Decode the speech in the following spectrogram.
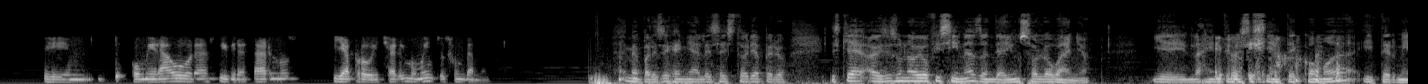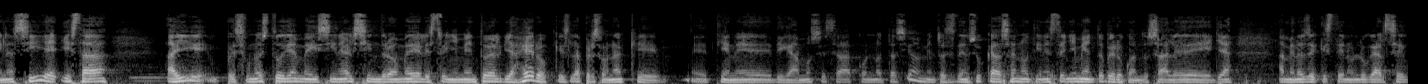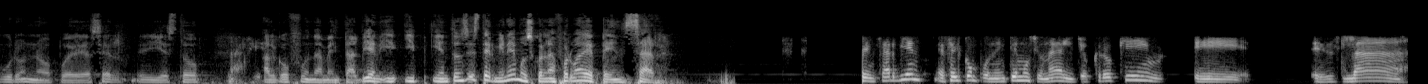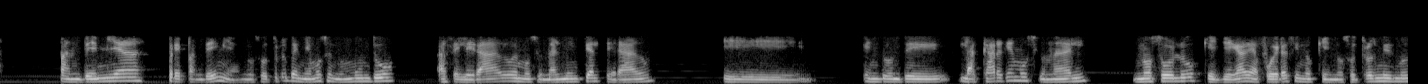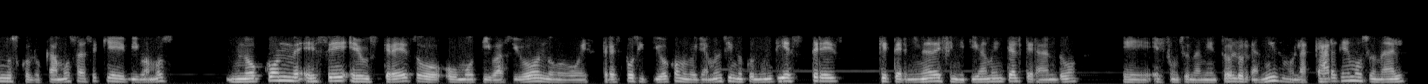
eh, comer a horas, hidratarnos y aprovechar el momento es fundamental. Me parece genial esa historia, pero es que a veces uno ve oficinas donde hay un solo baño y la gente no se siente cómoda y termina así y está Ahí, pues uno estudia en medicina el síndrome del estreñimiento del viajero, que es la persona que eh, tiene, digamos, esa connotación. Mientras está en su casa no tiene estreñimiento, pero cuando sale de ella, a menos de que esté en un lugar seguro, no puede hacer. Y esto, algo fundamental. Bien, y, y, entonces terminemos con la forma de pensar. Pensar bien es el componente emocional. Yo creo que eh, es la pandemia prepandemia. Nosotros veníamos en un mundo acelerado, emocionalmente alterado, en donde la carga emocional no solo que llega de afuera, sino que nosotros mismos nos colocamos, hace que vivamos no con ese eustrés o, motivación o estrés positivo, como lo llaman, sino con un diestrés que termina definitivamente alterando eh, el funcionamiento del organismo. La carga emocional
